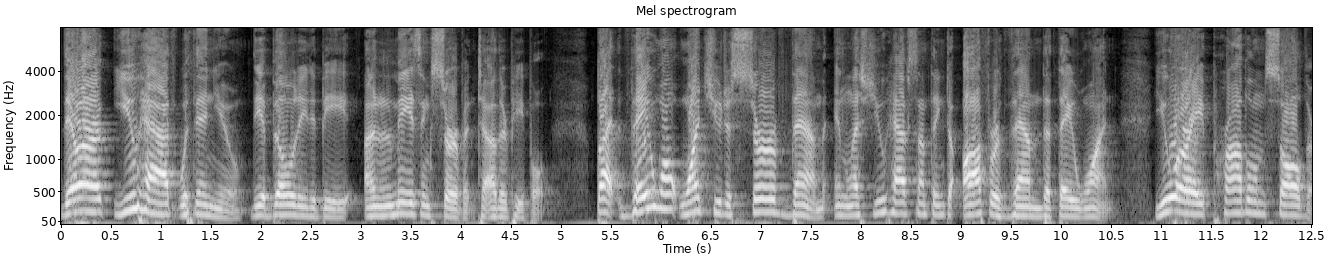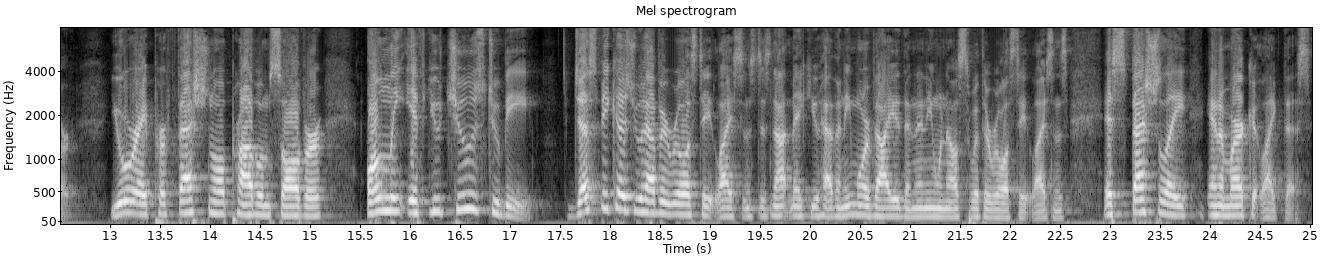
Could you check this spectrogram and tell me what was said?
There are you have within you the ability to be an amazing servant to other people. But they won't want you to serve them unless you have something to offer them that they want. You are a problem solver. You are a professional problem solver only if you choose to be. Just because you have a real estate license does not make you have any more value than anyone else with a real estate license, especially in a market like this.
